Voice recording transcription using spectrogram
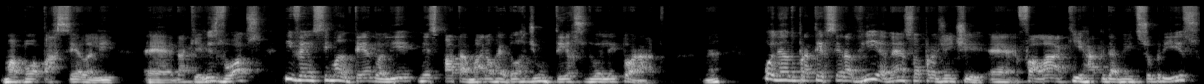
uma boa parcela ali é, daqueles votos e vem se mantendo ali nesse patamar ao redor de um terço do eleitorado. Né? Olhando para a terceira via, né, só para a gente é, falar aqui rapidamente sobre isso,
